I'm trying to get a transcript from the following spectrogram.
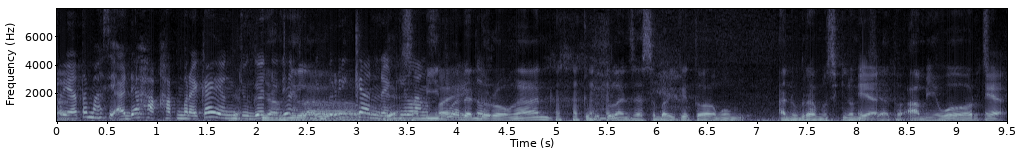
ternyata masih ada hak-hak mereka yang yeah. juga yang tidak hilang. diberikan yang ya, hilang. itu ada dorongan kebetulan saya sebagai ketua umum Anugerah Musik Indonesia yeah. atau AMI Awards. Yeah.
